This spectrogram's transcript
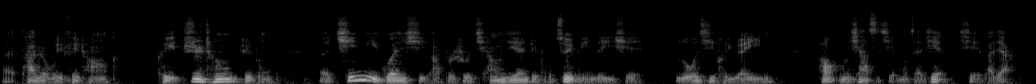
呃，他认为非常可以支撑这种呃亲密关系，而不是说强奸这种罪名的一些逻辑和原因。好，我们下次节目再见，谢谢大家。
